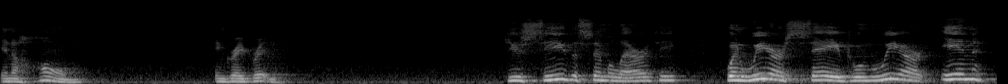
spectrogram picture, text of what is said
in a home in Great Britain. Do you see the similarity? When we are saved, when we are in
